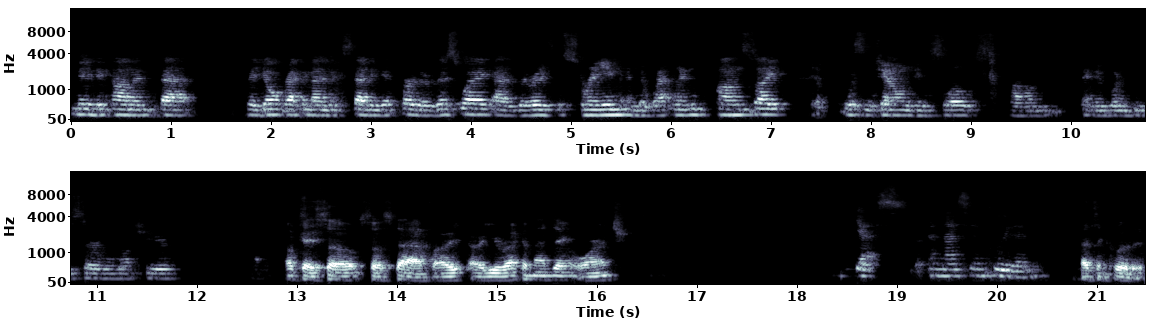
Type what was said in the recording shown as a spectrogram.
made the comment that they don't recommend extending it further this way as there is the stream and the wetland on site with some challenging slopes, um, and it wouldn't be serving much here. Okay, so, so staff, are, are you recommending orange? Yes, and that's included. That's included.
